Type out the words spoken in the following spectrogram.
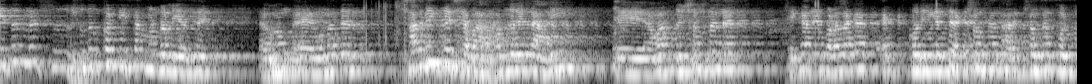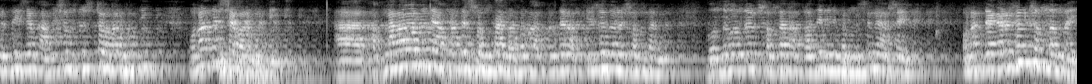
এই ধরনের সুদক্ষ টিচার মন্ডলী আছে এবং ওনাদের সার্বিক যে সেবা, আলহামদুলিল্লাহ, আমি আমার দুই সন্তানের এখানে পড়ালেখা করে গেছে, এক সন্তান, আরেক সন্তান করতেছে হিসাবে আমি সন্তুষ্ট ওনার প্রতি ওনাদের সেবার প্রতি আর আপনারাও যদি আপনাদের সন্তান অথবা আপনাদের আত্মীয় স্বজনের সন্তান বন্ধু বান্ধবের সন্তান আপনাদের ইনফরমেশনে আসে, ওনার ডেকারেশন সন্তান নাই,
